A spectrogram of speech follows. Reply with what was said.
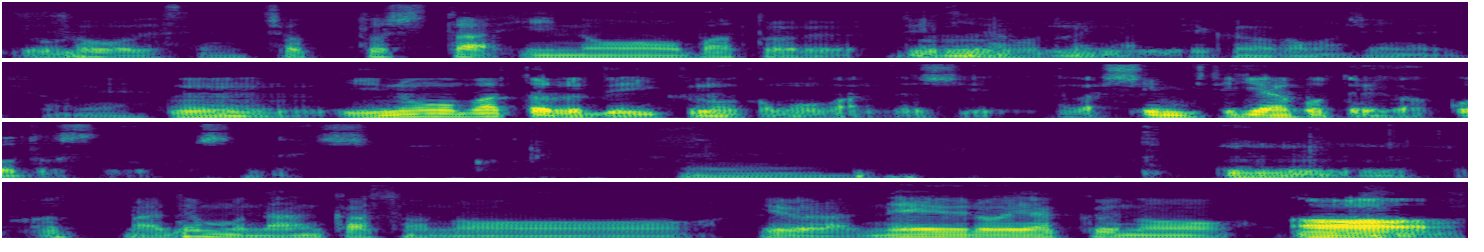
ってそうですね。ちょっとした異能バトル的なことになっていくのかもしれないですよね。うん。異能バトルで行くのかもわかんないし、なんか神秘的なことを描こうとするのかもしれないし。うん。うん。あまあでもなんかその、いわゆるネウロ役のあ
